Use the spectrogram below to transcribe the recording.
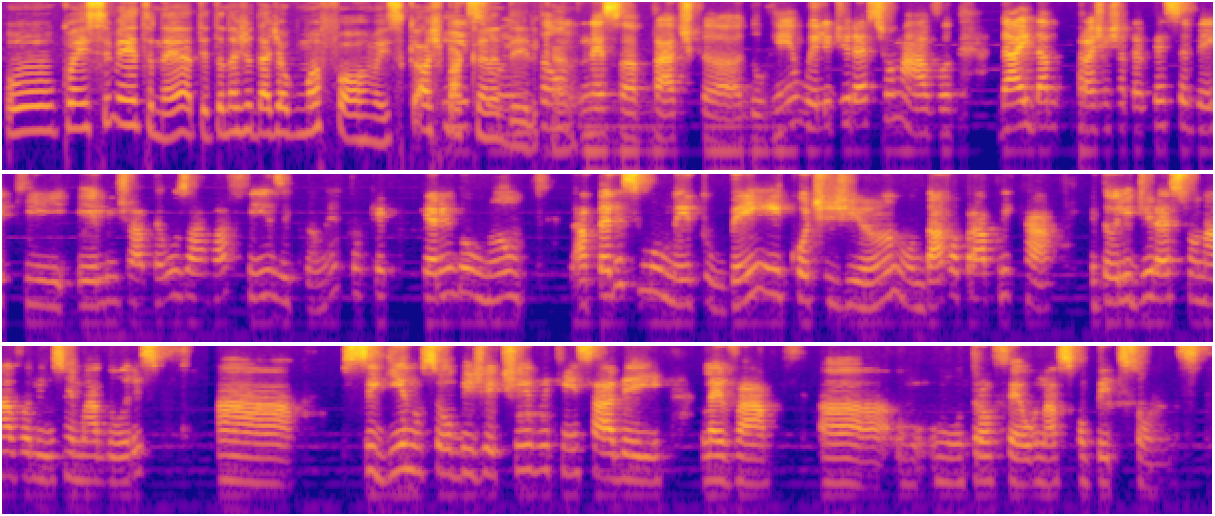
o conhecimento, né? Tentando ajudar de alguma forma. Isso que eu acho Isso, bacana dele. Então, cara. nessa prática do remo, ele direcionava. Daí dá pra gente até perceber que ele já até usava a física, né? Porque, querendo ou não, até nesse momento bem cotidiano, dava para aplicar. Então, ele direcionava ali os remadores a seguir no seu objetivo e quem sabe aí levar uh, um, troféu nas competições.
